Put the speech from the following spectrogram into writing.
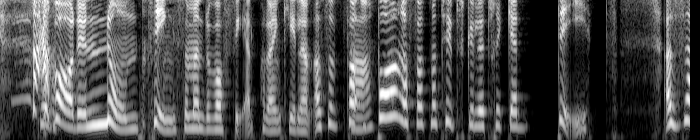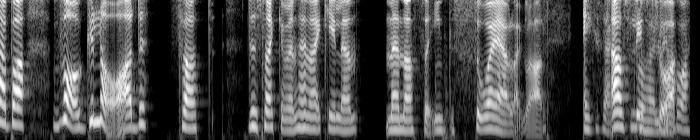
Så var det någonting som ändå var fel på den killen, alltså för, Ja. bara för att man typ skulle trycka dit. Alltså så här bara, var glad för att du snackar med den här killen, men alltså inte så jävla glad. Exakt, Alltså, så lite höll så. på.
